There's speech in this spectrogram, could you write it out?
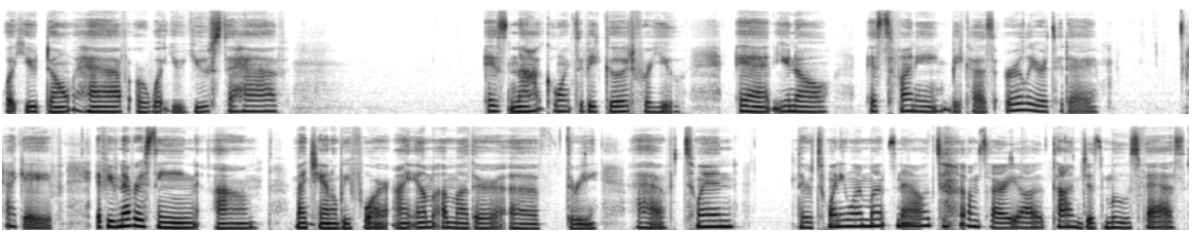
what you don't have or what you used to have, is not going to be good for you. And you know, it's funny because earlier today, I gave, if you've never seen um, my channel before, I am a mother of three. I have twin they're 21 months now. I'm sorry, y'all. Time just moves fast.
